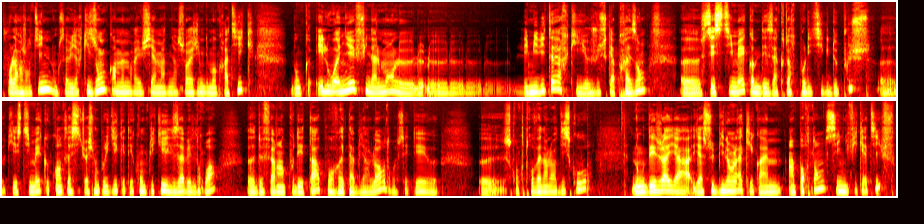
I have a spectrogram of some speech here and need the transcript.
pour l'Argentine. Donc ça veut dire qu'ils ont quand même réussi à maintenir ce régime démocratique. Donc éloigner finalement le, les militaires qui jusqu'à présent euh, s'estimaient comme des acteurs politiques de plus, euh, qui estimaient que quand la situation politique était compliquée, ils avaient le droit euh, de faire un coup d'État pour rétablir l'ordre. C'était ce qu'on retrouvait dans leur discours. Donc déjà, il y a, ce bilan-là qui est quand même important, significatif.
